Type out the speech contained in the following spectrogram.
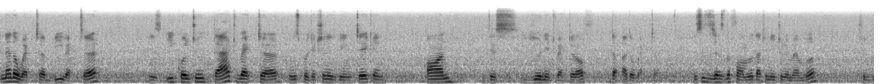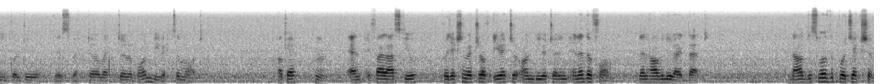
another vector b vector is equal to that vector whose projection is being taken on this unit vector of the other vector. This is just the formula that you need to remember. It will be equal to this vector vector upon b vector mod. Okay? Hmm. and if I'll ask you projection vector of a vector on b vector in another form then how will you write that? Now this was the projection.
